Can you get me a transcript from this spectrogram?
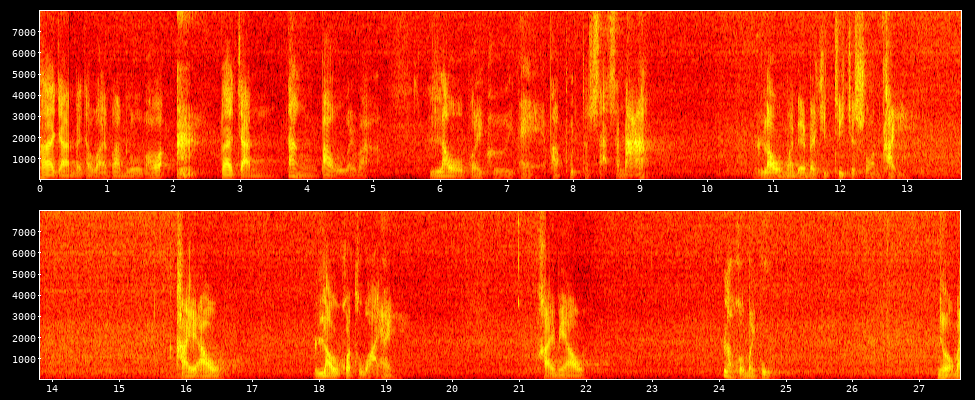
พระอาจารย์ไปถวายความรู้ เพราะว่าพระอาจารย์ตั้งเป้าไว้ว่า เราไปเผยแผ่พระพุทธศาสนา เราไม่ได้ไปคิดที่จะสอนใคร ใครเอา เราก็ถวายให้ ใครไม่เอา เราก็ไม่พูดนึกออกไหม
